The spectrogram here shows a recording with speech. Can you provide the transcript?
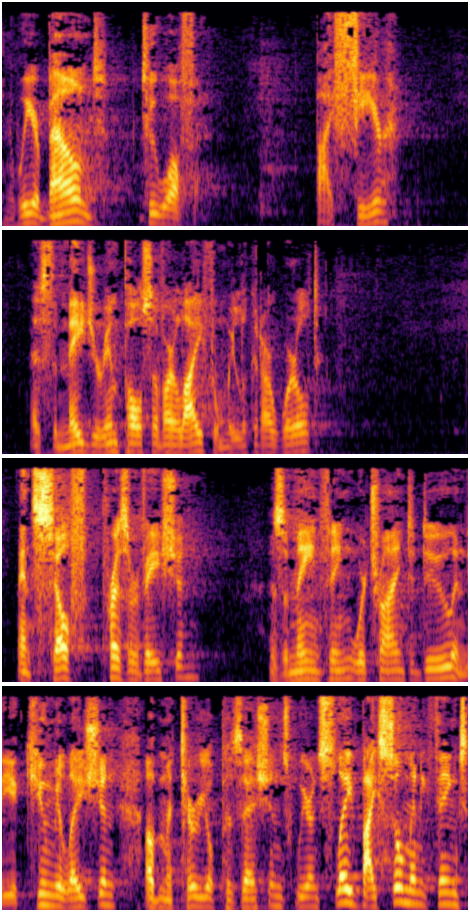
And we are bound too often by fear as the major impulse of our life when we look at our world, and self preservation as the main thing we're trying to do, and the accumulation of material possessions. We are enslaved by so many things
